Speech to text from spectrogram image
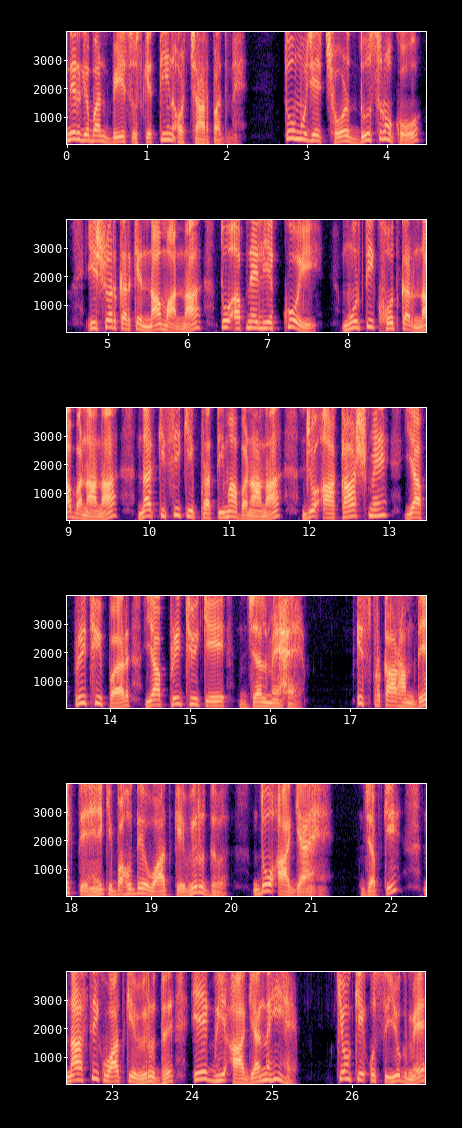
निर्गमन बीस उसके तीन और चार पद में। तू मुझे छोड़ दूसरों को ईश्वर करके ना मानना, तू अपने लिए कोई मूर्ति खोद कर न बनाना, न किसी की प्रतिमा बनाना, जो आकाश में या पृथ्वी पर या पृथ्वी के जल में है। इस प्रकार हम देखते हैं कि बहुदेववाद के विरुद्ध दो आज्ञाएँ हैं, जबकि नास्तिकवाद के विरुद्ध एक भी आज्ञा नहीं है, क्योंकि उस युग में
